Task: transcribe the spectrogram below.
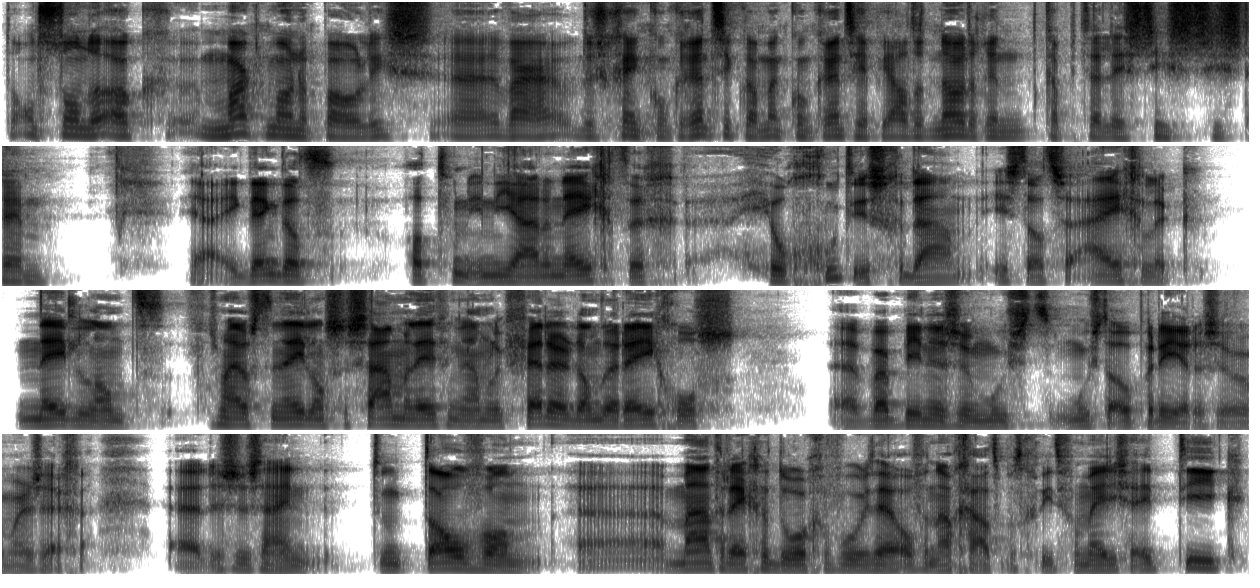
er ontstonden ook marktmonopolies, eh, waar dus geen concurrentie kwam. En concurrentie heb je altijd nodig in het kapitalistisch systeem. ja ik denk dat wat toen in de jaren negentig heel goed is gedaan... is dat ze eigenlijk Nederland... Volgens mij was de Nederlandse samenleving namelijk verder dan de regels... eh, waarbinnen ze moest, moest opereren, zullen we maar zeggen. Eh, dus er zijn toen tal van maatregelen doorgevoerd. Hè, of het nou gaat op het gebied van medische ethiek.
